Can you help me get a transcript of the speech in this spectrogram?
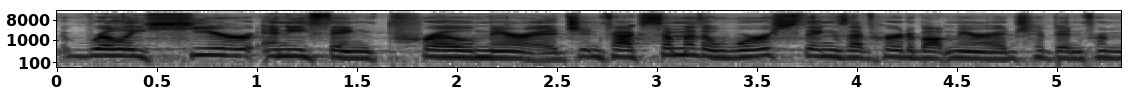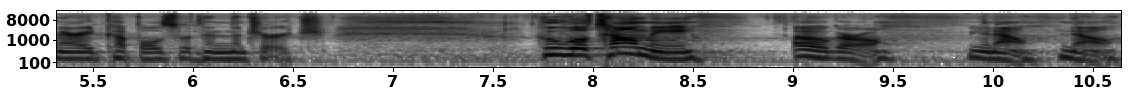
really hear anything pro marriage. In fact, some of the worst things I've heard about marriage have been from married couples within the church who will tell me, oh, girl, you know, no.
